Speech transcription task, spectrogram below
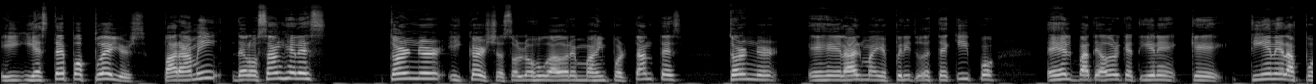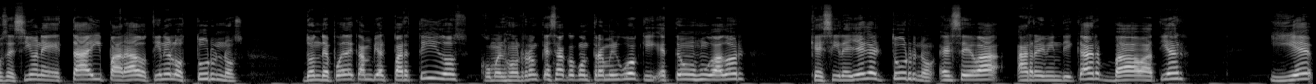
Y, y step up players. Para mí, de Los Ángeles, Turner y Kershaw son los jugadores más importantes. Turner es el alma y espíritu de este equipo. Es el bateador que tiene, que tiene las posesiones, está ahí parado, tiene los turnos donde puede cambiar partidos, como el jonrón que sacó contra Milwaukee. Este es un jugador que si le llega el turno, él se va a reivindicar, va a batear Y es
